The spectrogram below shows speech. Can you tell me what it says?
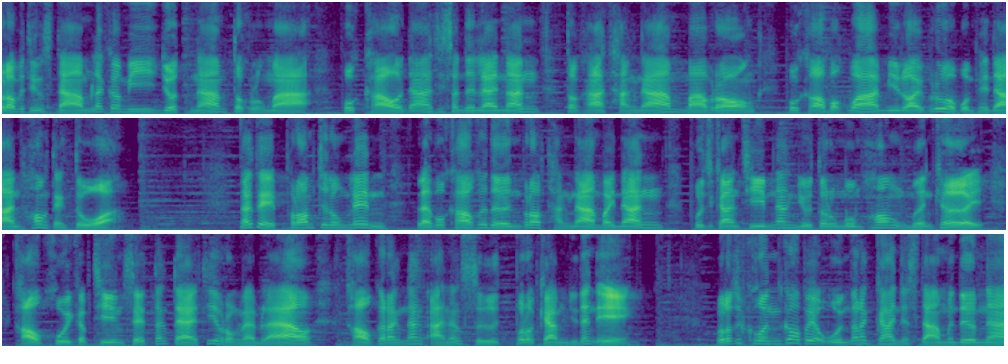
เราไปถึงสนามแล้วก็มีหยดน้ำตกลงมา พวกเขานะที่ซันเดอร์แลนด์นั้นต้องหาถังน้ำมารอง พวกเขาบอกว่ามีรอยรั่วบนเพดานห้องแต่งตัว นักเตะพร้อมจะลงเล่น และพวกเขาก็เดินรอบถังน้ำใบนั้น ผู้จัดการทีมนั่งอยู่ตรงมุมห้องเหมือนเคย เขาคุยกับทีมเสร็จตั้งแต่ที่โรงแรมแล้ว เขากำลังนั่งอ่านหนังสือโปรแกรมอยู่นั่นเอง เราทุกคนก็ไปอบอุ่นร่างกายในสนามเหมือนเดิมนะ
